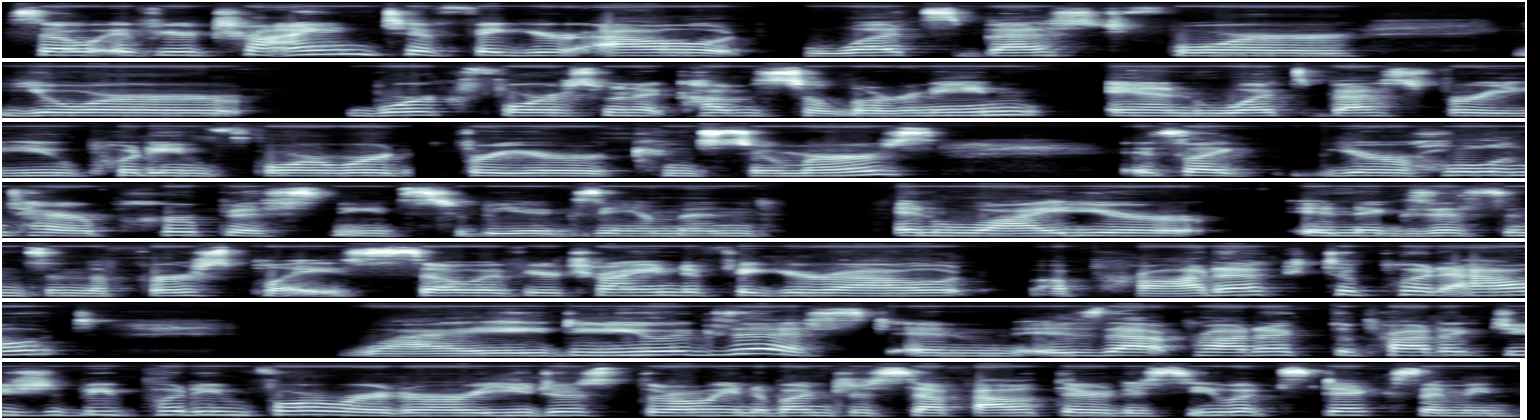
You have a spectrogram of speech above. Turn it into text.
So if you're trying to figure out what's best for your workforce when it comes to learning and what's best for you putting forward for your consumers, it's like your whole entire purpose needs to be examined and why you're in existence in the first place. So if you're trying to figure out a product to put out, why do you exist? And is that product the product you should be putting forward? Or are you just throwing a bunch of stuff out there to see what sticks? I mean,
